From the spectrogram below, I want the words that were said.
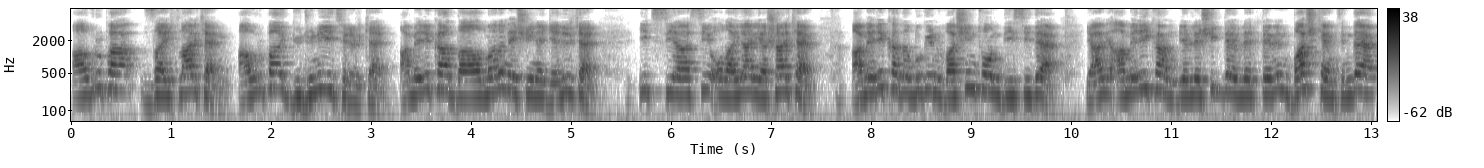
Avrupa zayıflarken, Avrupa gücünü yitirirken, Amerika dağılmanın eşiğine gelirken, iç siyasi olaylar yaşarken, Amerika'da bugün Washington DC'de yani Amerikan Birleşik Devletleri'nin başkentinde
